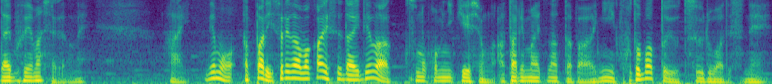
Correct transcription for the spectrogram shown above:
だいぶ増えましたけどね。はい。でも、やっぱりそれが若い世代では、そのコミュニケーションが当たり前となった場合に、言葉というツールはですね、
